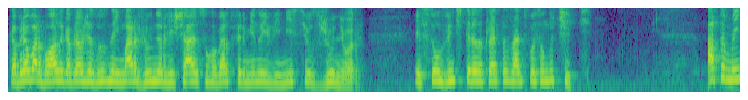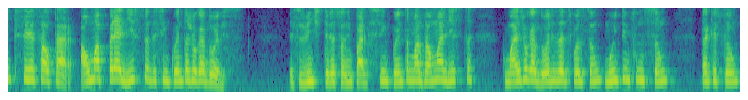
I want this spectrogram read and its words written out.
Gabriel Barbosa, Gabriel Jesus, Neymar Júnior, Richarlison, Roberto Firmino e Vinícius Júnior. Esses são os 23 atletas à disposição do Tite. Há também que se ressaltar, há uma pré-lista de 50 jogadores. Esses 23 fazem parte de 50, mas há uma lista com mais jogadores à disposição, muito em função da questão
